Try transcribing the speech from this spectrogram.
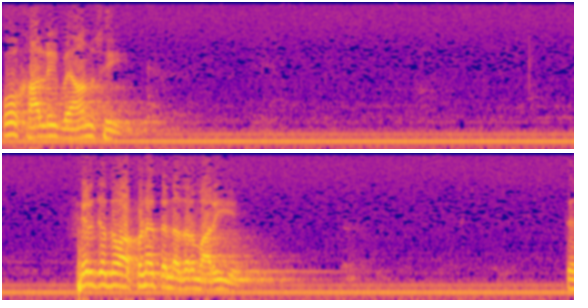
وہ خالی بیان سی۔ پھر جدو اپنے تے نظر ماری ہے تے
